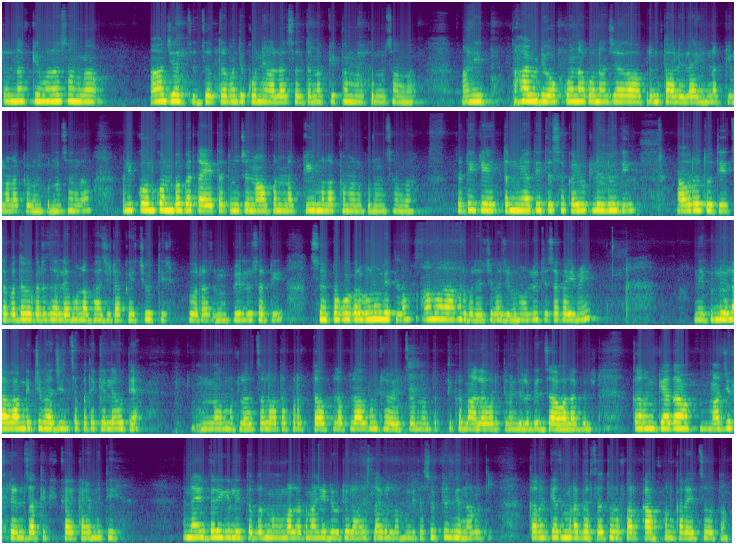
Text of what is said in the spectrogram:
तर नक्की मला सांगा आज या जत्रामध्ये जत्रेमध्ये कोणी आलं असेल तर नक्की कमेंट करून सांगा. आणि हा व्हिडिओ कोणाकोणाच्या गावापर्यंत आलेला आहे नक्की मला कमेंट करून सांगा. आणि कोण कोण बघत आहे तर तुमचं नाव पण नक्की मला कमेंट करून सांगा. तर ठीक आहे तर मी आधी इथे सकाळी उठलेली होती. आवरत होती चपात्या वगैरे झाल्या मला भाजी टाकायची होती. पोरा पिलूसाठी स्वयंपाक वगैरे बनवून घेतला. आम्हाला हरभऱ्याची भाजी बनवली होती सकाळी मी. आणि पिल्लूला वांग्याची भाजी चपात्या केल्या होत्या. मग म्हटलं चला आता परत आपलं आपलं आवरून ठेवायचं नंतर तिकडनं आल्यावरती म्हणजे लगेच जावं लागेल. कारण की आता माझी फ्रेंड जाते की काय काय माहिती. नाही जरी गेली तर पण मग मला तर माझी ड्युटी लावावीच लागेल ना. मी तर सुट्टीच घेणार होती. कारण की आज मला घरचं थोडंफार काम पण करायचं होतं.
